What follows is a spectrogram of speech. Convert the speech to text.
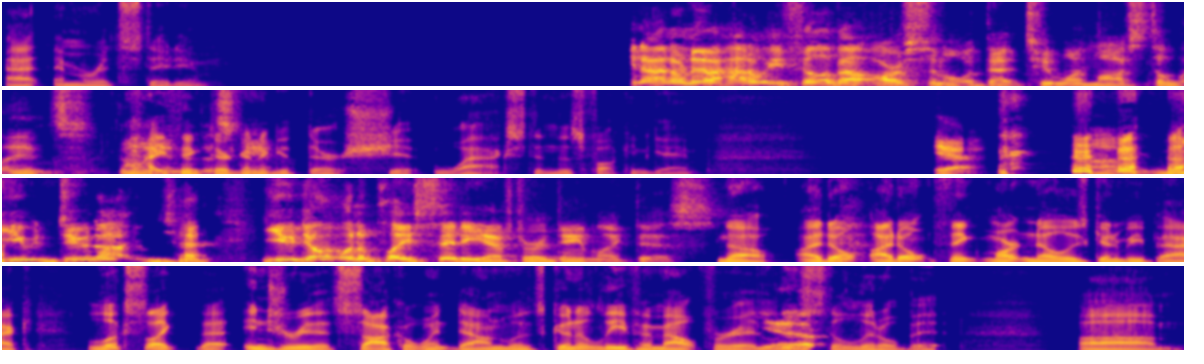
at Emirates Stadium. I don't know. How do we feel about Arsenal with that two one loss to Lens? going I think they're going to get their shit waxed in this fucking game. Yeah. Um, you do not. You don't want to play City after a game like this. No, I don't. I don't think Martinelli's going to be back. Looks like that injury that Saka went down was going to leave him out for at Yep. least a little bit. Um,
